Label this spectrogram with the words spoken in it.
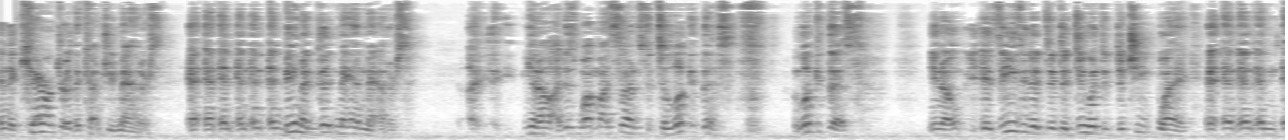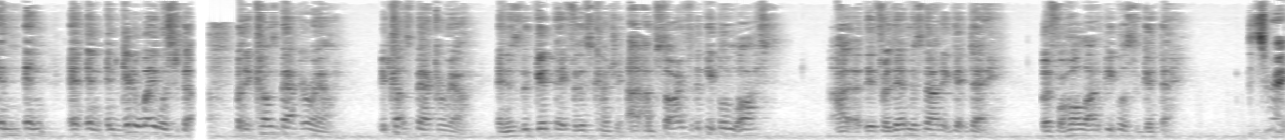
And, and the character of the country matters, and, and, and, and, and being a good man matters. Uh, you know, I just want my sons to, to look at this. Look at this. You know, it's easy to, to, to do it the, the cheap way and, and, and, and, and, and, and, and get away with stuff, but it comes back around. It comes back around. And it's a good day for this country. I, I'm sorry for the people who lost. I, for them, it's not a good day. But for a whole lot of people, it's a good day. That's right.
